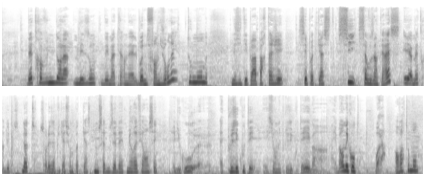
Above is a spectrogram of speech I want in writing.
d'être venue dans la maison des maternelles. Bonne fin de journée tout le monde. N'hésitez pas à partager ces podcasts si ça vous intéresse et à mettre des petites notes sur les applications de podcast. Nous, ça nous aide à être mieux référencés et du coup, euh, être plus écoutés. Et si on est plus écouté, et eh ben, eh ben on est content. Voilà. Au revoir tout le monde.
